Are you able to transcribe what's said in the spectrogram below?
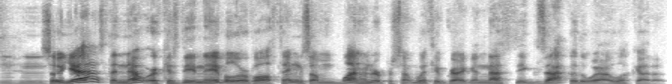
Mm-hmm. So yes, the network is the enabler of all things. I'm 100% with you, Greg, and that's the, exactly the way I look at it.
